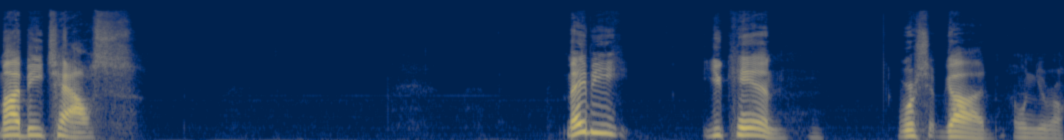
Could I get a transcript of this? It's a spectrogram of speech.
my beach house. Maybe you can worship God on your own.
